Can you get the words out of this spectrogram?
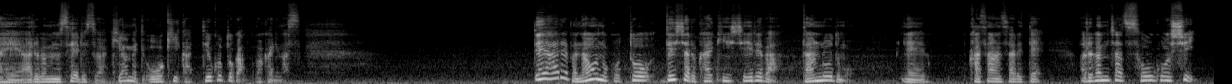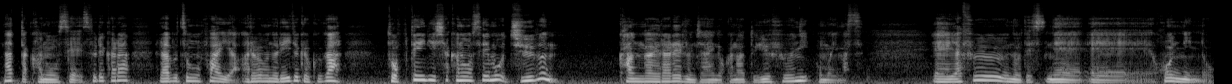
えー、アルバムのセールスが極めて大きいかっていうことがわかります。であれば、なおのこと、デジタル解禁していれば、ダウンロードも、えー、加算されて、アルバムチャート総合首位になった可能性、それから、ラブゾーンファイヤー、アルバムのリード曲がトップ10入りした可能性も十分考えられるんじゃないのかなというふうに思います。えー、ヤフーのですね、えー、本人の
